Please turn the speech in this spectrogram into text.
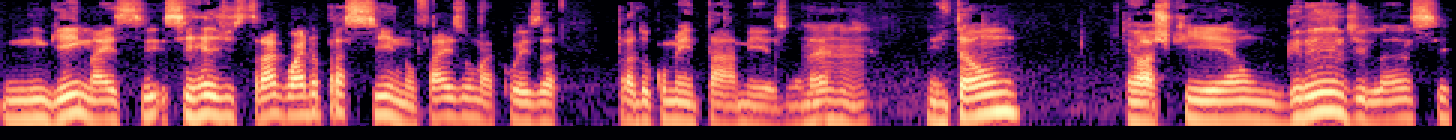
ninguém mais se, se registrar guarda para si, não faz uma coisa para documentar mesmo, né? Uhum. Então, eu acho que é um grande lance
